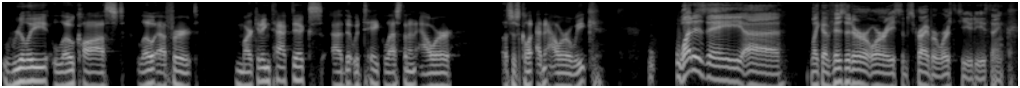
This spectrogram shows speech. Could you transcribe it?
really low cost, low effort marketing tactics uh, that would take less than an hour? Let's just call it an hour a week. What is a uh, like a visitor or a subscriber worth to you? Do you think?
